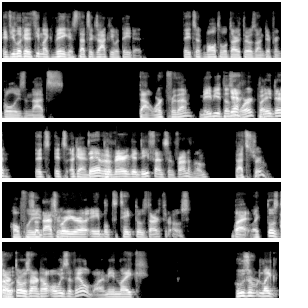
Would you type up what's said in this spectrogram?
if you look at a team like Vegas, that's exactly what they did. They took multiple dart throws on different goalies, and that's that worked for them. Maybe it doesn't Yeah, work, but they did. it's it's again. They have a very good defense in front of them. that's true. Hopefully, so that's true. where you're uh, able to take those dart throws. But Like, those dart would- throws aren't always available. I mean, like who's a, like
